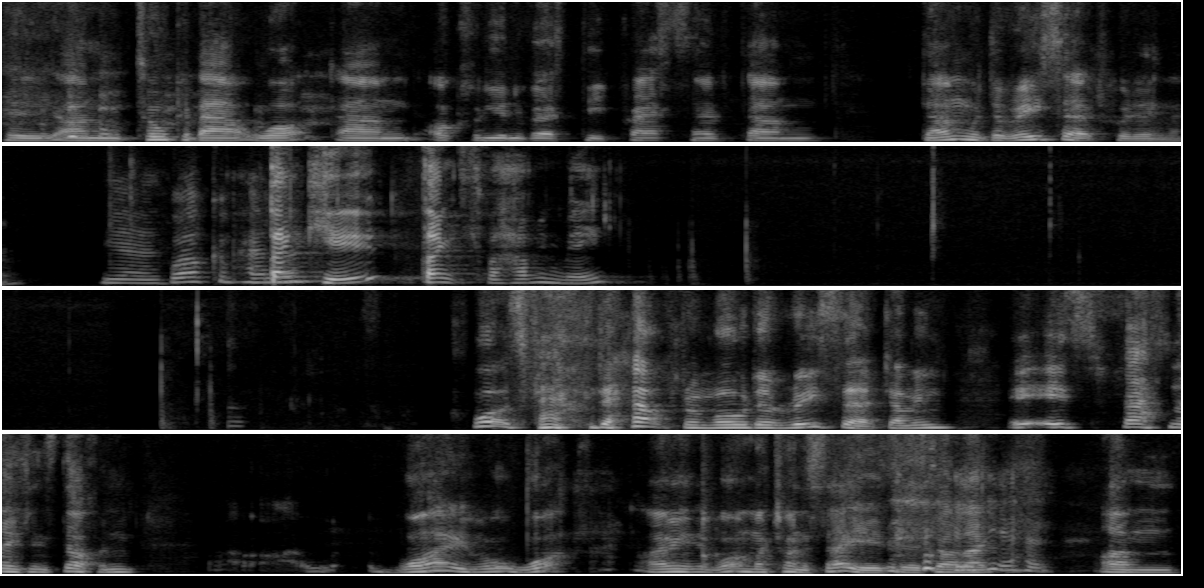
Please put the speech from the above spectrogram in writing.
to um, talk about what um, Oxford University Press have um, done with the research within it. Yeah, welcome, Helen. Thank you. Thanks for having me. What's found out from all the research? I mean, it's fascinating stuff. And why? What? I mean, what am I trying to say is, is like, yeah. um,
